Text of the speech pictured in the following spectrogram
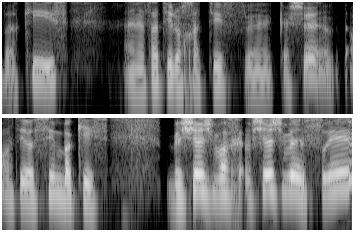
בכיס, אני נתתי לו חטיף אה, כשר, אמרתי לו, שים בכיס. בשש ועשרים,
